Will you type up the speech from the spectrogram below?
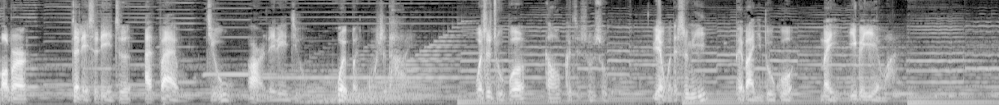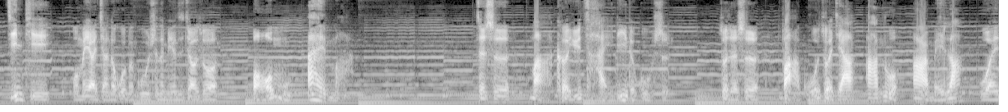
宝贝儿，这里是荔枝 FM 九五二零零九绘本故事台，我是主播高个子叔叔，愿我的声音陪伴你度过每一个夜晚。今天我们要讲的绘本故事的名字叫做《保姆艾玛》，这是马克与彩丽的故事，作者是法国作家阿诺·阿尔梅拉文，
